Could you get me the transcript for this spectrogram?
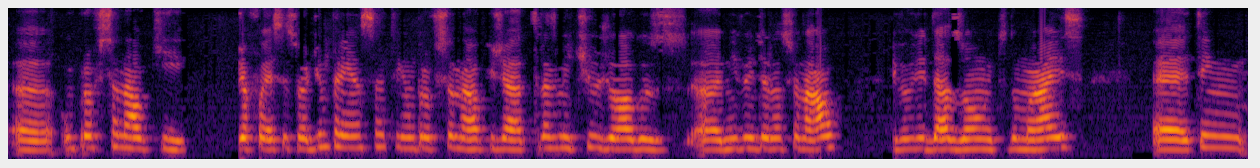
uh, um profissional que já foi assessor de imprensa, tem um profissional que já transmitiu jogos a nível internacional, nível de Dazon e tudo mais, é, tem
